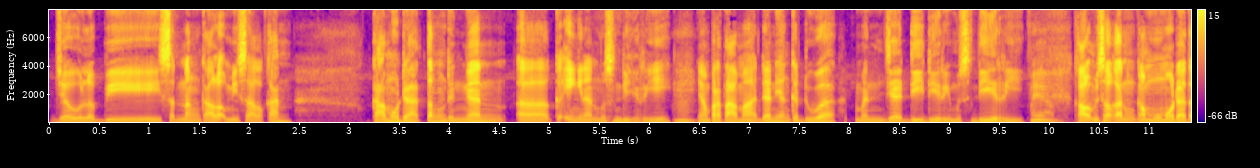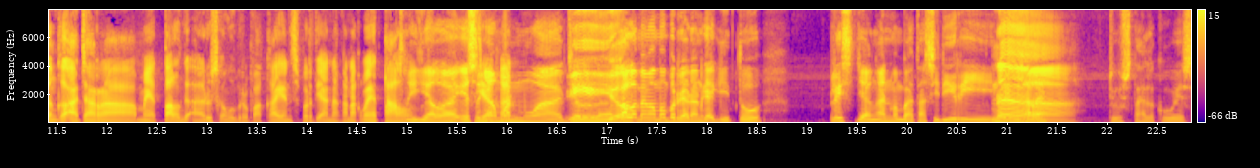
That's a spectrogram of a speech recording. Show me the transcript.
jauh lebih seneng kalau misalkan kamu datang dengan eh, keinginanmu sendiri, Hmm. yang pertama, dan yang kedua menjadi dirimu sendiri. Iya. Kalau misalkan kamu mau datang ke acara metal, nggak harus kamu berpakaian seperti anak-anak metal. Iyalah, ya senyamanmu aja lah. Iya. Kalau memang mau berdandan kayak gitu, please jangan membatasi diri. Kayak misalnya, Nah, tuh styleku wis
